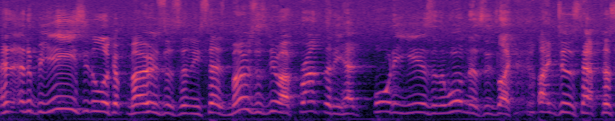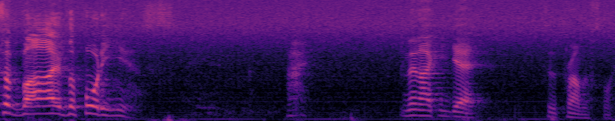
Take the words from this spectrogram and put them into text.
And, and, it'd be easy to look at Moses and he says, Moses knew up front that he had 40 years in the wilderness. He's like, I just have to survive the 40 years. Right? And then I can get to the promised land.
